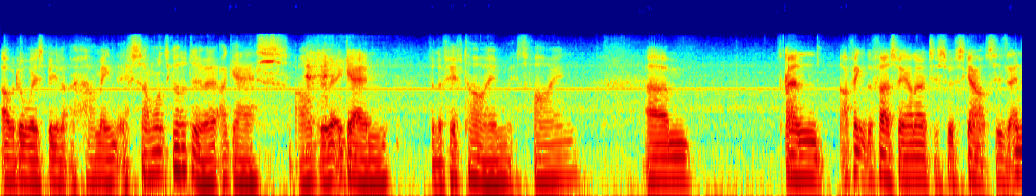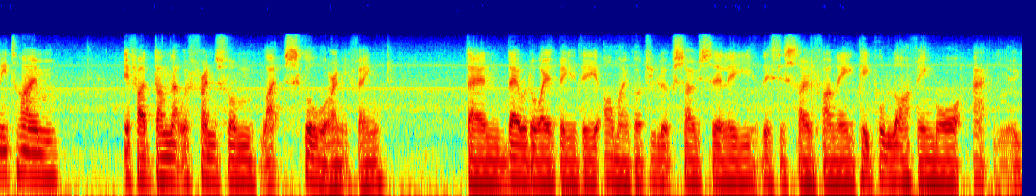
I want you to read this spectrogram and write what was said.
I would always be like I mean if someone's got to do it I guess I'll do it again for the fifth time it's fine. Um, and I think the first thing I noticed with Scouts is anytime if I'd done that with friends from like school or anything, then there would always be the oh my god you look so silly, this is so funny, people laughing more at you.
